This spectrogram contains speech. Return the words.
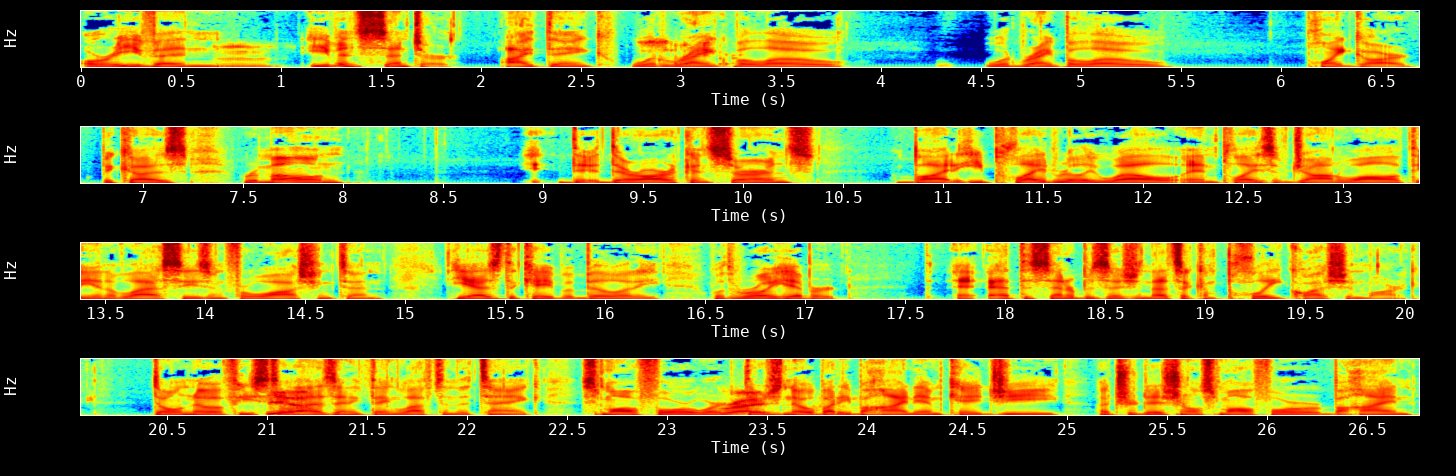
or even even center. I think would rank below would rank below point guard because Ramon, th- there are concerns, but he played really well in place of John Wall at the end of last season for Washington. He has the capability. With Roy Hibbert at the center position, that's a complete question mark. Don't know if he still Yeah. has anything left in the tank. Small forward, Right. there's nobody behind MKG, a traditional small forward behind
